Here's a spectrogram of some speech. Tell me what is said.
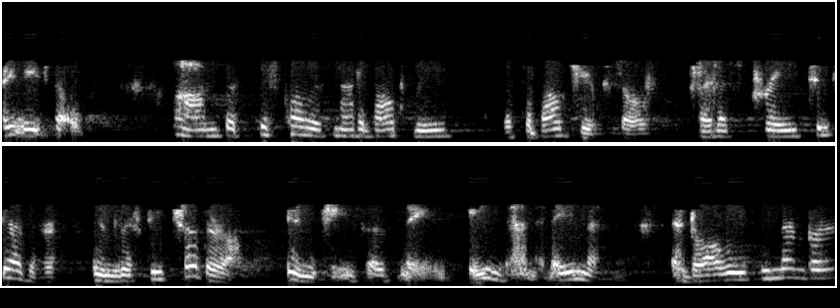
I need help. Um, but this call is not about me. It's about you. So let us pray together and lift each other up in Jesus' name. Amen and amen. And always remember,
